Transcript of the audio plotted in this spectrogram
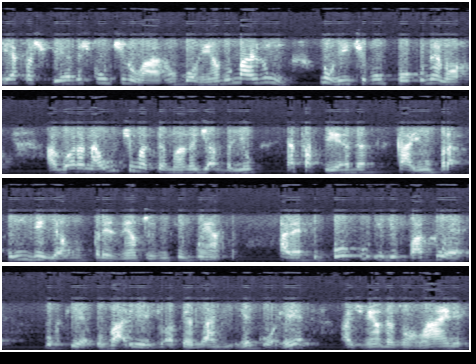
e essas perdas continuaram ocorrendo, mas num, num ritmo um pouco menor. Agora, na última semana de abril, essa perda caiu para 1 bilhão 350. Parece pouco e de fato é, porque o varejo, apesar de recorrer às vendas online,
